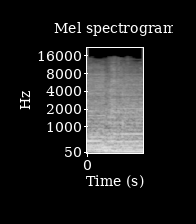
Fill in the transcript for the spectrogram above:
Yeah.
